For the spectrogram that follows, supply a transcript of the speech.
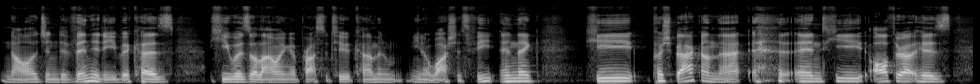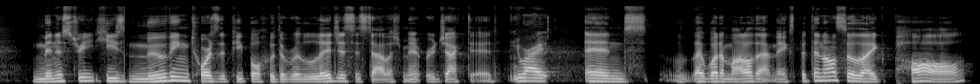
knowledge and divinity because he was allowing a prostitute come and you know wash his feet. And like he pushed back on that and he all throughout his ministry, he's moving towards the people who the religious establishment rejected. Right. And like what a model that makes. But then also like Paul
